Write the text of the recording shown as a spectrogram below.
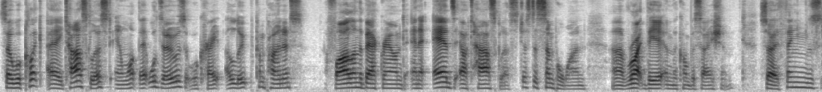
So we'll click a task list and what that will do is it will create a loop component, a file in the background, and it adds our task list, just a simple one, uh, right there in the conversation. So things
